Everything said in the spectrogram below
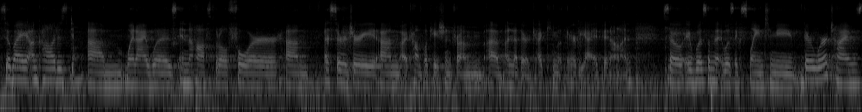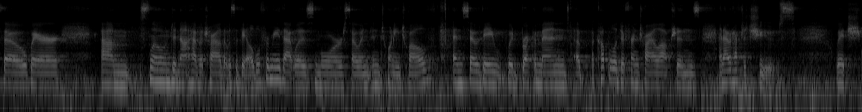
So my oncologist, um, when I was in the hospital for um, a surgery, um, a complication from uh, another chemotherapy I had been on. So it was something that was explained to me. There were times though where um, Sloan did not have a trial that was available for me. That was more so in, in 2012. And so they would recommend a, a couple of different trial options, and I would have to choose which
